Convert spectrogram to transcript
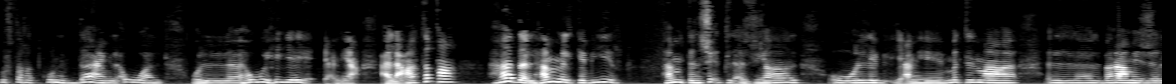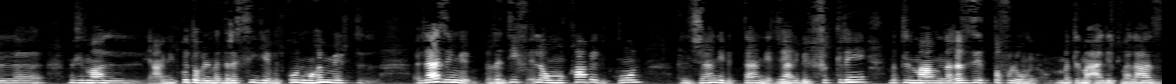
يفترض تكون الداعم الأول وهو هي يعني على عاتقها هذا الهم الكبير هم تنشئة الأجيال واللي يعني مثل ما البرامج مثل ما يعني الكتب المدرسية بتكون مهمة لازم رديف له مقابل يكون الجانب الثاني الجانب الفكري مثل ما بنغذي الطفل مثل ما قالت ملاذ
